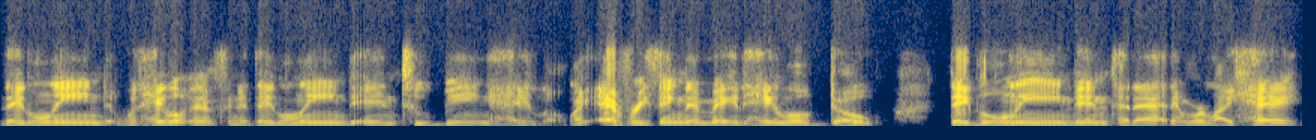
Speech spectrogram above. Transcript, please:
they leaned with Halo Infinite, they leaned into being Halo. Like everything that made Halo dope, they leaned into that and were like, hey,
